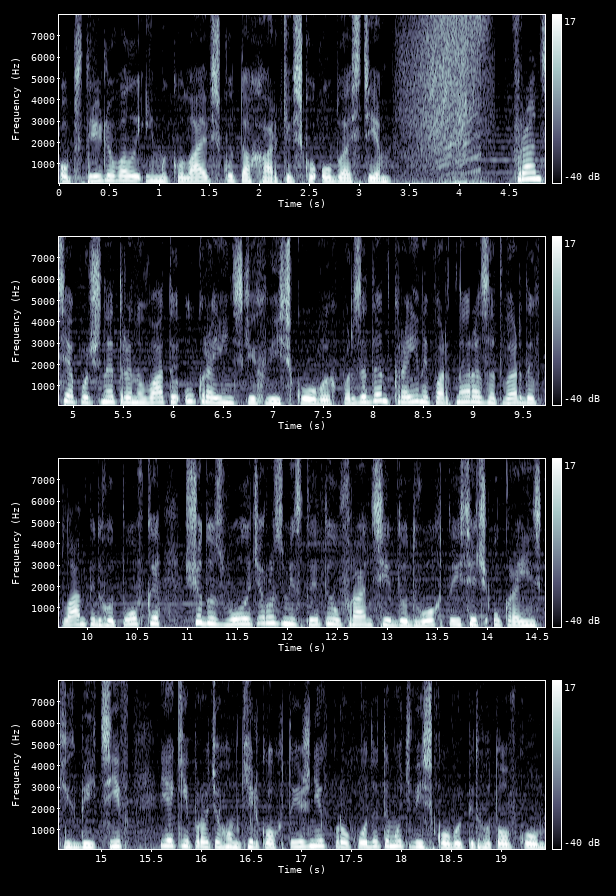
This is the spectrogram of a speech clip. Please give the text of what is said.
Обстрілювали і Миколаївську та Харківську області. Франція почне тренувати українських військових. Президент країни-партнера затвердив план підготовки, що дозволить розмістити у Франції до двох тисяч українських бійців, які протягом кількох тижнів проходитимуть військову підготовку.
